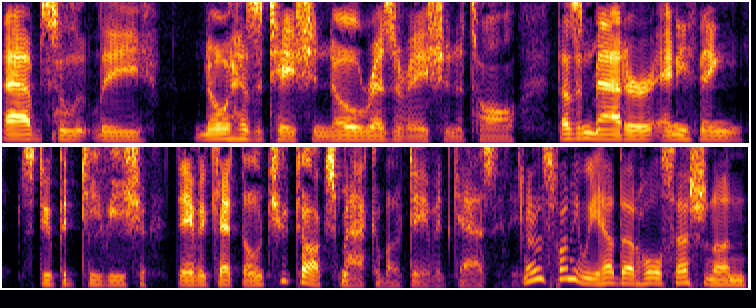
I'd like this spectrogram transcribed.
absolutely no hesitation, no reservation at all. Doesn't matter anything. Stupid TV show. David Cat, don't you talk smack about David Cassidy? It was funny. We had that whole session on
